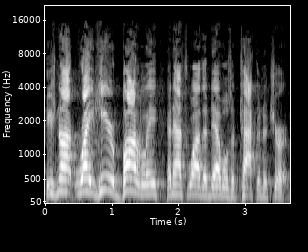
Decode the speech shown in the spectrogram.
He's not right here bodily, and that's why the devil's attacking the church.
